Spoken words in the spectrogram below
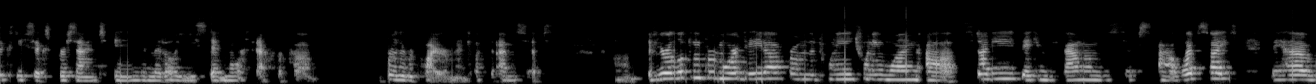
66% in the Middle East and North Africa for the requirement of the MCIPS. Um, if you're looking for more data from the 2021 uh, study, they can be found on the CIPS uh, website. They have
